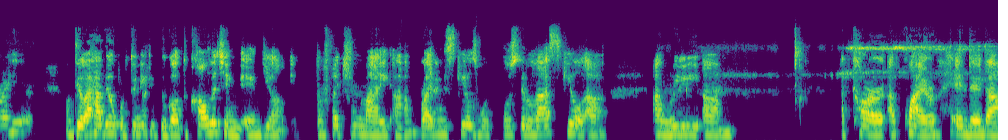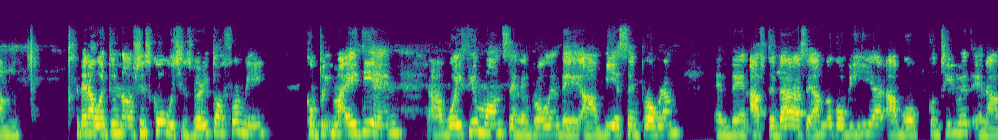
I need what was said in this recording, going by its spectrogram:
right here until I had the opportunity to go to college and, and you know perfection my uh, writing skills was, was the last skill uh, I really um, a car acquire and then um, then I went to nursing school, which is very tough for me. Complete my ADN, uh, wait a few months and enroll in the uh, BSN program. And then after that, I said, I'm not gonna be here. I'm gonna continue it and I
